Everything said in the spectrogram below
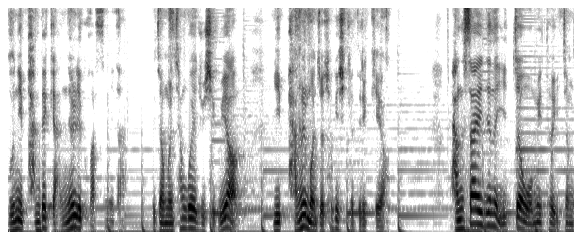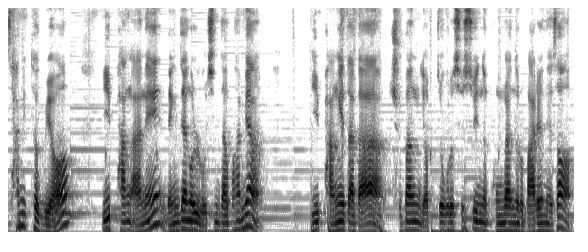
문이 반밖에 안 열릴 것 같습니다. 그 점을 참고해 주시고요. 이 방을 먼저 소개시켜 드릴게요. 방 사이즈는 2.5m, 2.4m고요. 이 방 안에 냉장고를 놓으신다고 하면 이 방에다가 주방 옆쪽으로 쓸 수 있는 공간으로 마련해서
